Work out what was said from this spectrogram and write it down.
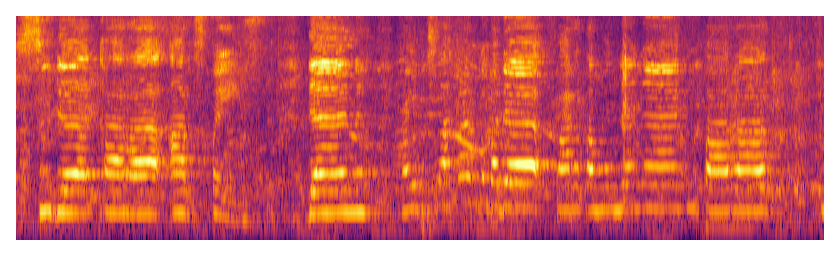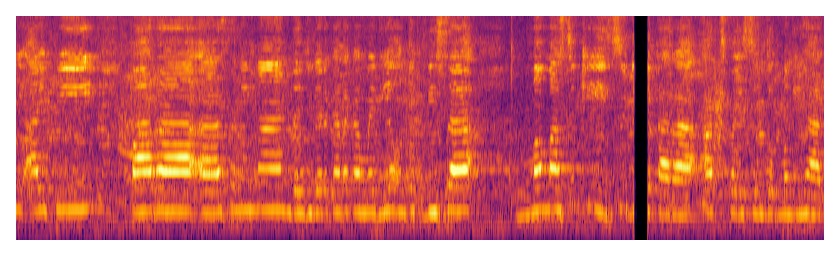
Sudakara Art Space. Dan kami persilahkan kepada para tamu undangan, para VIP, para uh, seniman dan juga rekan-rekan media untuk bisa memasuki Sudakara Art Space untuk melihat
